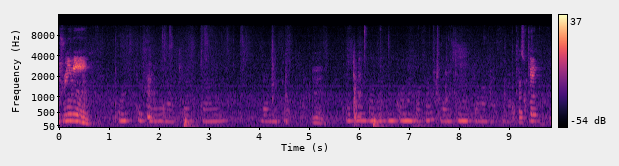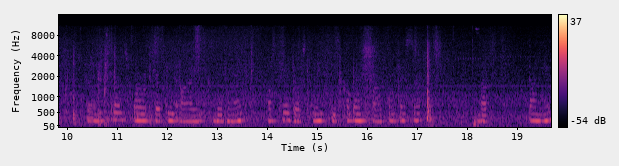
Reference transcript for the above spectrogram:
dreamy. Most dreaming occurs during REM sleep. 음, 대부분의 꿈꾸는 것은 REM 수면 동안 발생한다. 계속해. REM stands for Rapid Eye Movement, stage of sleep discovered by Professor Nathaniel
